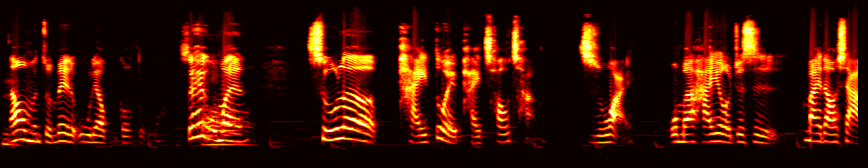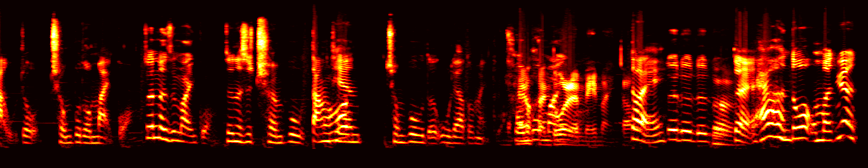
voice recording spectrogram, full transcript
嗯然后我们准备的物料不够多，所以我们哦除了排队排超长之外，我们还有就是卖到下午就全部都卖光，真的是卖光。真的是全部当天全部的物料都卖光。还有很多人没买到，对对对对对，嗯对，还有很多我们因为。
